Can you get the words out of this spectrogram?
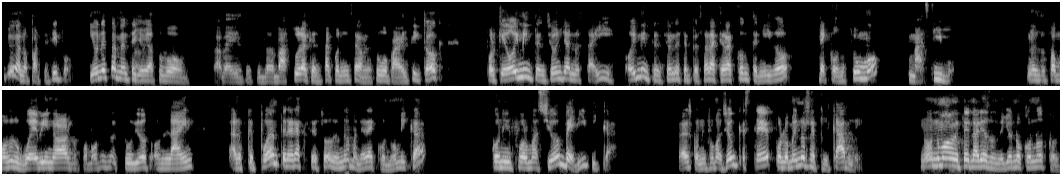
yo ya no participo. Y honestamente yo ya subo, ¿sabes? La basura que está con Instagram la subo para el TikTok, porque hoy mi intención ya no está ahí. Hoy mi intención es empezar a crear contenido de consumo masivo. Nuestros famosos webinars, los famosos estudios online, a los que puedan tener acceso de una manera económica, con información verídica, ¿sabes? Con información que esté por lo menos replicable. No, no me voy a meter en áreas donde yo no conozco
